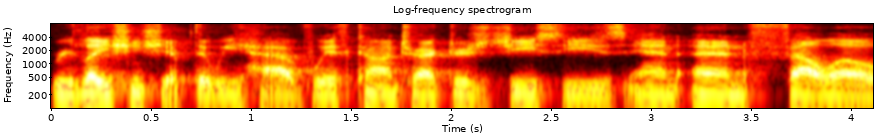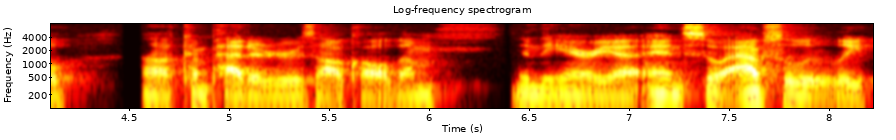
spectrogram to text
relationship that we have with contractors gcs and and fellow uh, competitors i'll call them in the area. And so absolutely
